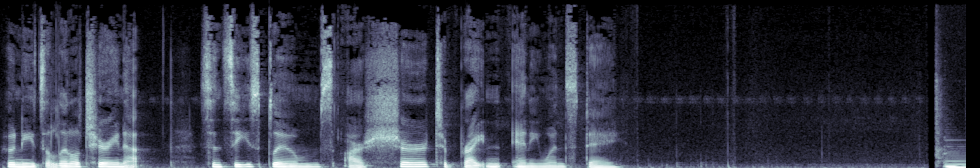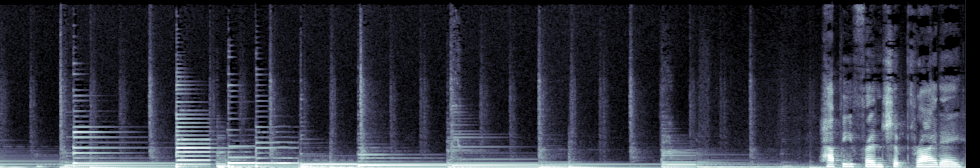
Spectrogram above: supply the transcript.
who needs a little cheering up, since these blooms are sure to brighten anyone's day. Happy Friendship Friday.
